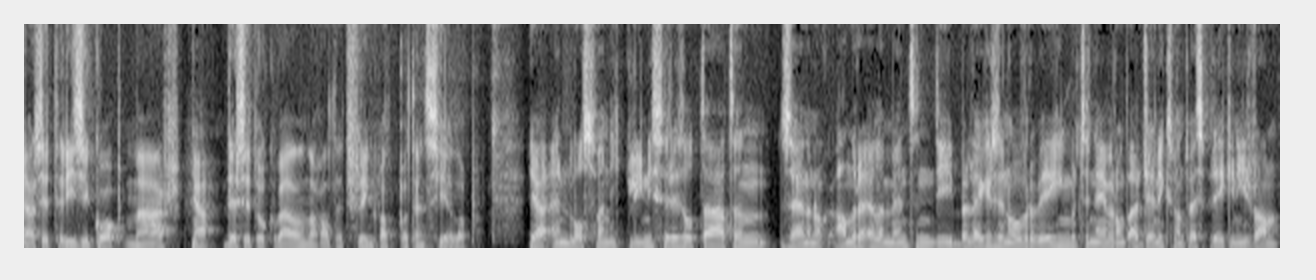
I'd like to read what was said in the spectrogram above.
daar zit risico op, maar ja. er zit ook wel nog altijd flink wat potentieel op. Ja, en los van die klinische resultaten, zijn er nog andere elementen die beleggers in overweging moeten nemen rond Argenix? Want wij spreken hier van,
